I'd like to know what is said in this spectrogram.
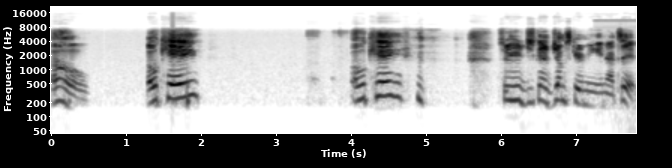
Oh. Okay. Okay. so you're just gonna jump scare me and that's it.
